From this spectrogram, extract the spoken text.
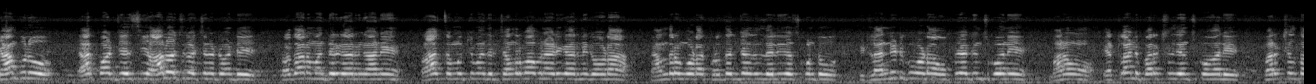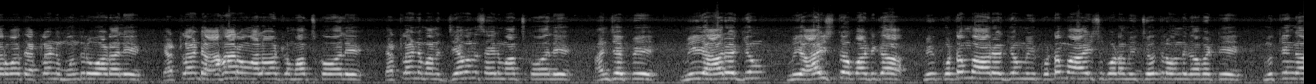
క్యాంపులు ఏర్పాటు చేసి ఆలోచన వచ్చినటువంటి ప్రధానమంత్రి గారిని కానీ రాష్ట్ర ముఖ్యమంత్రి చంద్రబాబు నాయుడు గారిని కూడా అందరం కూడా కృతజ్ఞతలు తెలియజేసుకుంటూ ఇట్లన్నిటికీ కూడా ఉపయోగించుకొని మనం ఎట్లాంటి పరీక్షలు చేయించుకోవాలి పరీక్షల తర్వాత ఎట్లాంటి మందులు వాడాలి ఎట్లాంటి ఆహారం అలవాట్లు మార్చుకోవాలి ఎట్లాంటి మన జీవన శైలి మార్చుకోవాలి అని చెప్పి మీ ఆరోగ్యం మీ ఆయుష్తో పాటుగా మీ కుటుంబ ఆరోగ్యం మీ కుటుంబ ఆయుష్ కూడా మీ చేతిలో ఉంది కాబట్టి ముఖ్యంగా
